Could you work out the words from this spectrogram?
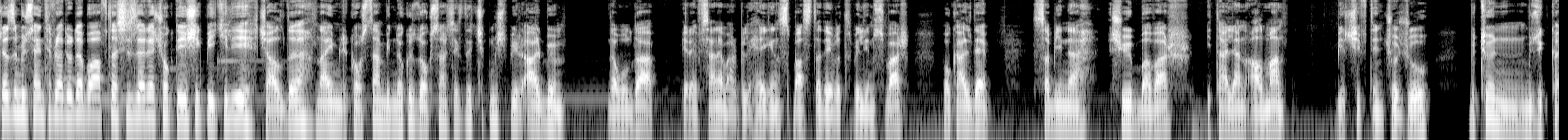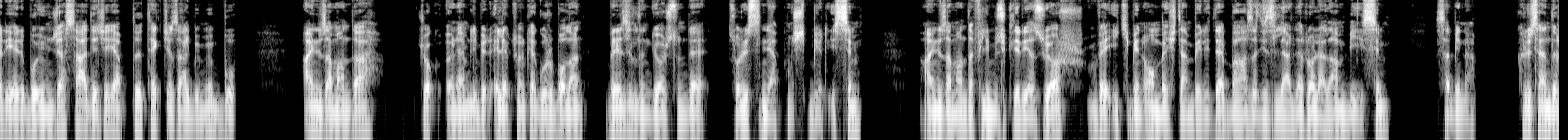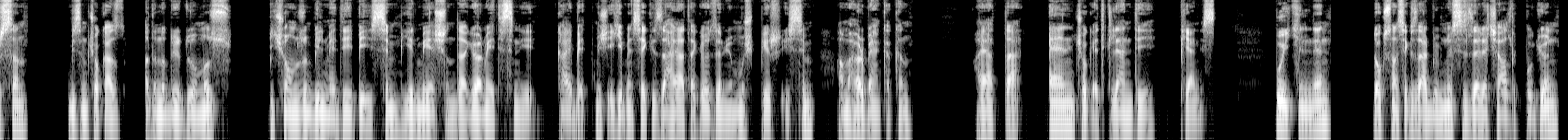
Cazı Müsentif Radyo'da bu hafta sizlere çok değişik bir ikili çaldı. Naim Ricos'tan 1998'de çıkmış bir albüm. Davulda bir efsane var Billy Higgins, basta David Williams var. Vokalde Sabina Schuba var, İtalyan-Alman bir çiftin çocuğu. Bütün müzik kariyeri boyunca sadece yaptığı tek caz albümü bu. Aynı zamanda çok önemli bir elektronika grubu olan Brazilian Girls'ünde solistini yapmış bir isim. Aynı zamanda film müzikleri yazıyor ve 2015'ten beri de bazı dizilerde rol alan bir isim Sabina. Chris Anderson bizim çok az adını duyduğumuz, birçoğumuzun bilmediği bir isim. 20 yaşında görme yetisini kaybetmiş. 2008'de hayata gözlerini yummuş bir isim ama Herb Hancock'ın hayatta en çok etkilendiği piyanist. Bu ikilinin 98 albümünü sizlere çaldık bugün.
